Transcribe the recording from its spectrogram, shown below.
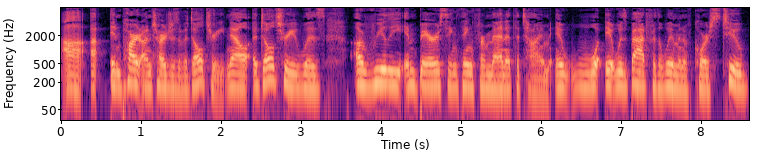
uh, uh in part on charges of adultery. Now, adultery was a really embarrassing thing for men at the time. It w- it was bad for the women, of course, too,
